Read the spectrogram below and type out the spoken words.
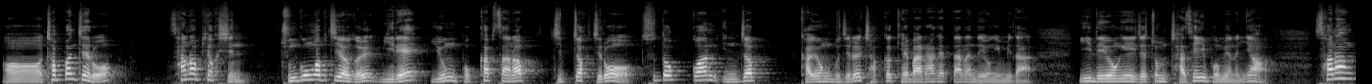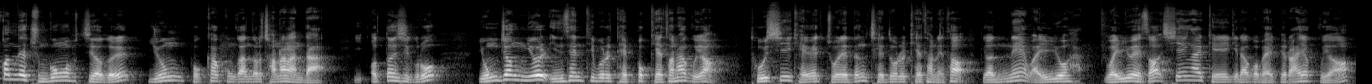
어, 첫 번째로 산업혁신, 중공업 지역을 미래 융복합산업 집적지로 수도권 인접 가용 부지를 적극 개발하겠다는 내용입니다. 이 내용이 이제 좀 자세히 보면은요. 서남권 내 중공업 지역을 융복합 공간으로 전환한다. 어떤 식으로 용적률 인센티브를 대폭 개선하고요. 도시 계획 조례 등 제도를 개선해서 연내 완료 완료해서 시행할 계획이라고 발표를 하였고요.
